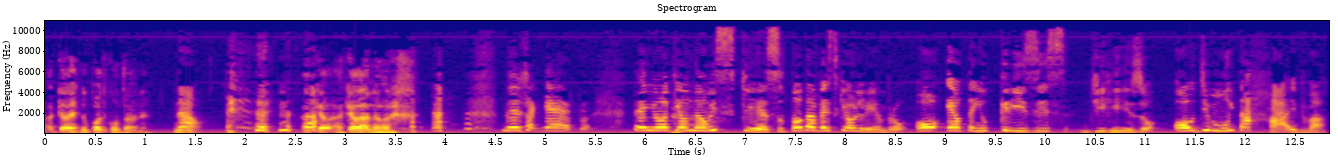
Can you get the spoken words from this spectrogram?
Aquela a gente não pode contar, né? Não. Aquela, aquela não, né? Deixa quieto. Tem uma que eu não esqueço. Toda vez que eu lembro, ou eu tenho crises de riso ou de muita raiva.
